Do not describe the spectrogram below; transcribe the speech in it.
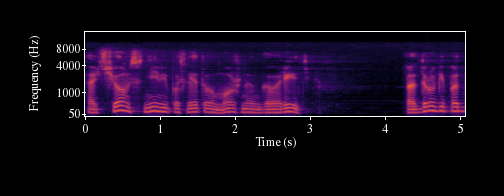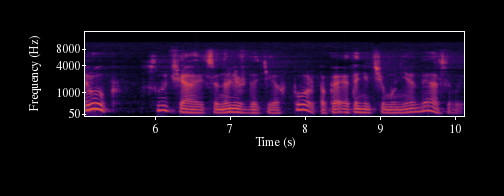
О чем с ними после этого можно говорить? Подруги подруг случается, но лишь до тех пор, пока это ни к чему не обязывает.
